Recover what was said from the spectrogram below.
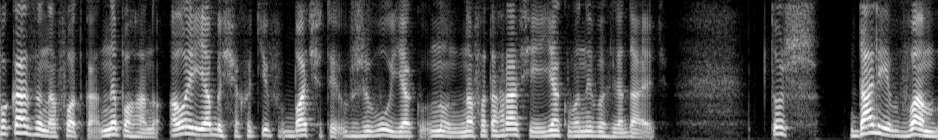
Показана фотка непогано, але я би ще хотів бачити вживу, як, ну, на фотографії, як вони виглядають. Тож, далі вам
